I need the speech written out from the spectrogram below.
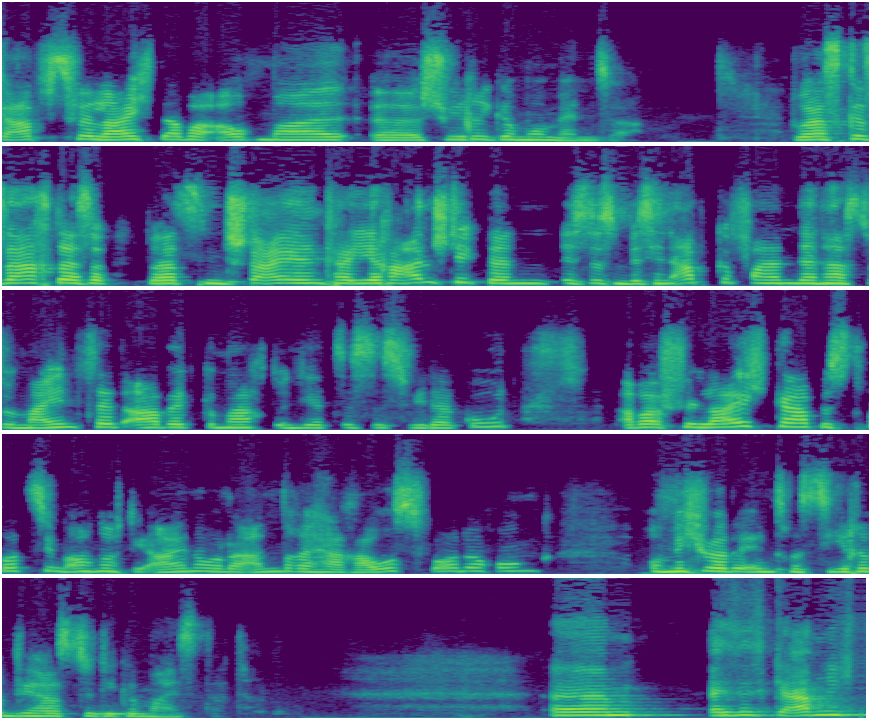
gab es vielleicht aber auch mal äh, schwierige Momente. Du hast gesagt, also du hast einen steilen Karriereanstieg, dann ist es ein bisschen abgefallen, dann hast du Mindset-Arbeit gemacht und jetzt ist es wieder gut. Aber vielleicht gab es trotzdem auch noch die eine oder andere Herausforderung. Und mich würde interessieren, wie hast du die gemeistert? Ähm, also es gab nicht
